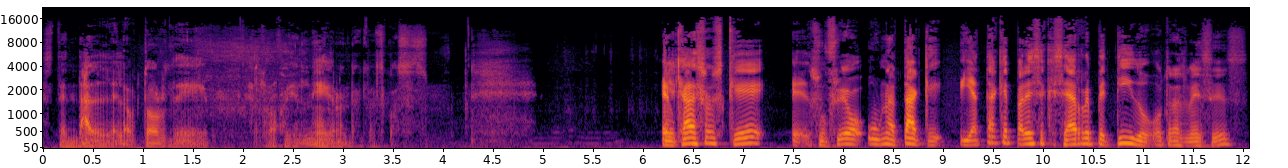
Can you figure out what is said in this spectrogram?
Stendhal, el autor de El Rojo y el Negro, entre otras cosas. El caso es que eh, sufrió un ataque, y ataque parece que se ha repetido otras veces,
